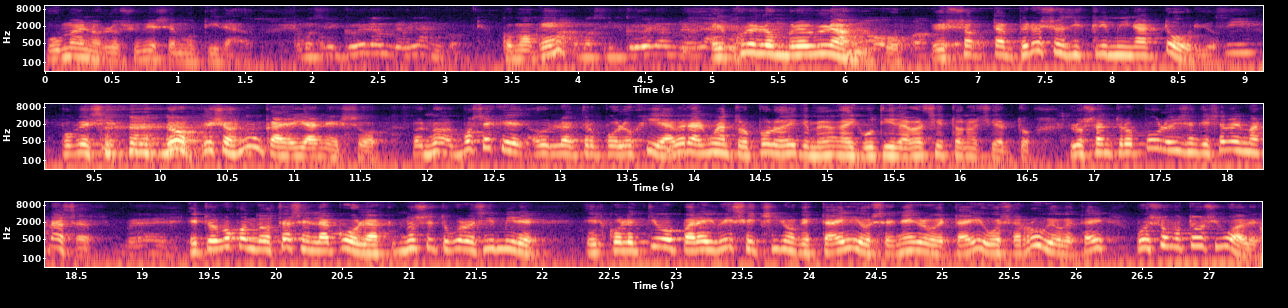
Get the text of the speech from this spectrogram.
humanos los hubiesen mutilado. Como si el cruel hombre blanco. ¿Cómo qué? Como si el cruel hombre blanco. El cruel hombre blanco, exacto, pero eso es discriminatorio. Sí. Porque si, no, ellos nunca harían eso. vos sabés que la antropología, a ver, algún antropólogo ahí que me venga a discutir a ver si esto no es cierto. Los antropólogos dicen que ya no hay más razas. Entonces vos cuando estás en la cola, no se te ocurre decir, mire, el colectivo para ahí, ese chino que está ahí, o ese negro que está ahí, o ese rubio que está ahí, pues somos todos iguales.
